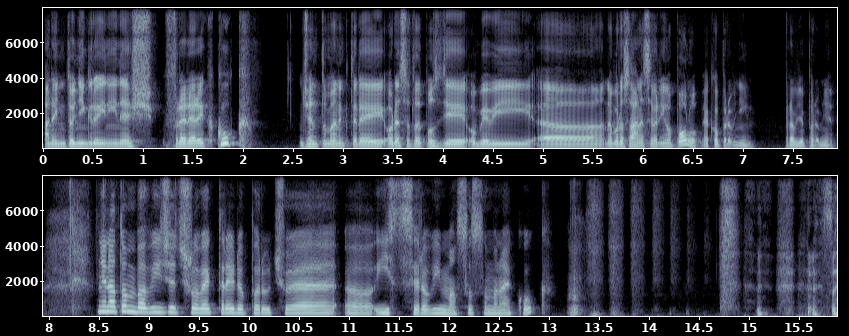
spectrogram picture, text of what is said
a není to nikdo jiný než Frederick Cook, gentleman, který o deset let později objeví uh, nebo dosáhne severního polu jako první, pravděpodobně. Mě na tom baví, že člověk, který doporučuje uh, jíst syrový maso, se jmenuje Cook. se,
